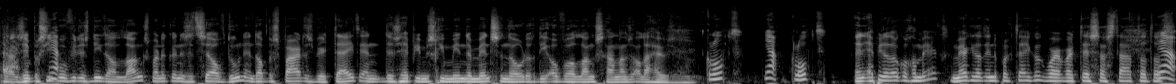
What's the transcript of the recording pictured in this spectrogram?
Ja, dus in principe Ja. hoef je dus niet dan langs, maar dan kunnen ze het zelf doen. En dat bespaart dus weer tijd. En dus heb je misschien minder mensen nodig die overal langs gaan, langs alle huizen. Klopt. Ja, klopt. En heb je dat ook al gemerkt? Merk je dat in de praktijk ook, waar, waar Tessa staat? Dat dat... Ja,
